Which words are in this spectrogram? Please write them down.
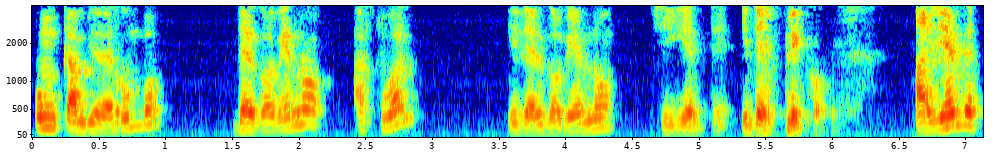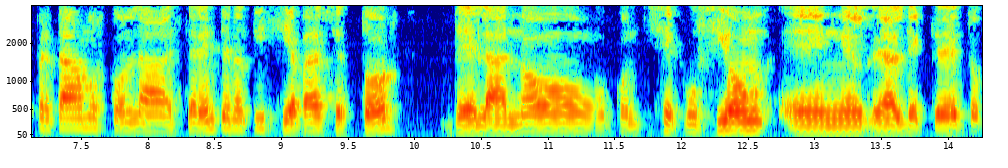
un cambio de rumbo del gobierno actual y del gobierno siguiente. Y te explico. Ayer despertábamos con la excelente noticia para el sector de la no consecución en el Real Decreto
